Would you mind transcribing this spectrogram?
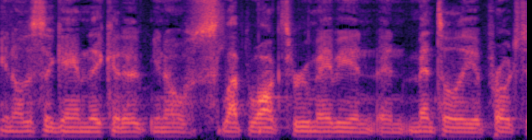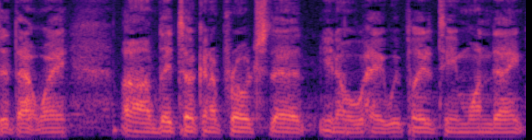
You know, this is a game they could have, you know, slept walk through maybe and, and mentally approached it that way. Um, they took an approach that, you know, hey, we played a team one day,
